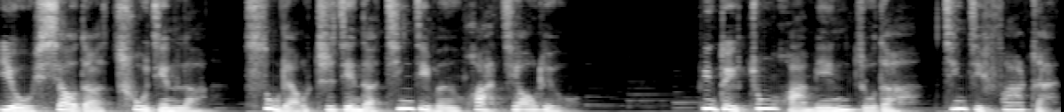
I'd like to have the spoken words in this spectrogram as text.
有效地促进了宋辽之间的经济文化交流，并对中华民族的经济发展、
